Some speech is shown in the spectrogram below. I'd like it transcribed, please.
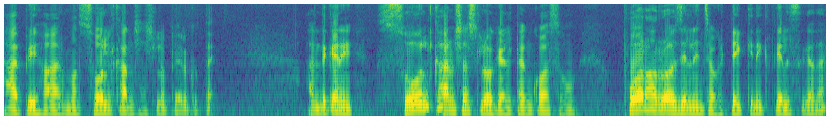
హ్యాపీ హార్మోన్స్ సోల్ కాన్షియస్లో పెరుగుతాయి. అందుకని సోల్ కాన్షియస్లోకి వెళ్ళటం కోసం పూర్వం రోజుల నుంచి ఒక టెక్నిక్ తెలుసు కదా?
